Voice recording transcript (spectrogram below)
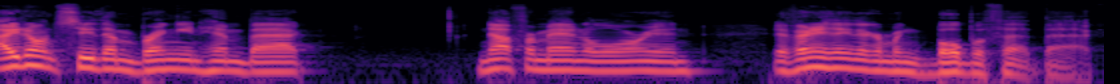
I don't see them bringing him back. Not for Mandalorian If anything, they're going to bring Boba Fett back.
